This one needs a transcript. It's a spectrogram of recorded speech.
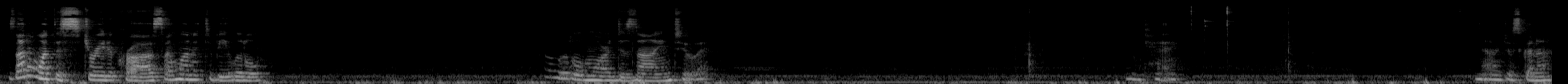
Because I don't want this straight across. I want it to be a little, a little more design to it. Okay. Now I'm just gonna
